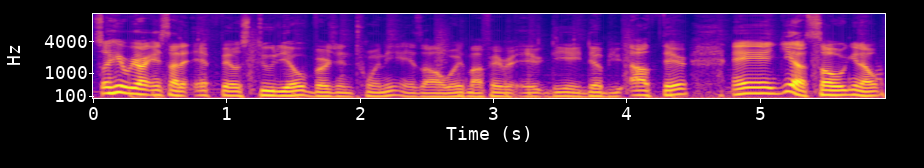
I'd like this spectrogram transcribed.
so here we are inside of FL Studio version 20, as always, my favorite DAW out there. And yeah, so you know,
